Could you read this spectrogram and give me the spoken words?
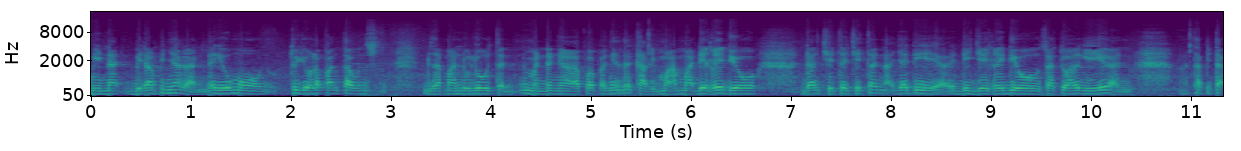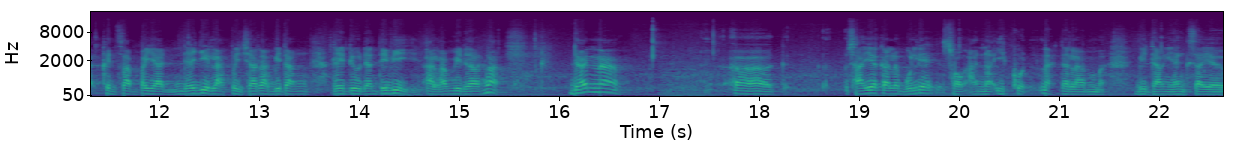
minat bidang penyiaran. Dari umur 7 8 tahun zaman dulu mendengar apa panggil Karim Muhammad di radio dan cita-cita nak jadi uh, DJ radio satu hari kan. Tapi tak kesampaian. Jadilah pensyarah bidang radio dan TV alhamdulillah lah. Dan uh, uh, saya kalau boleh seorang anak ikut lah dalam bidang yang saya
